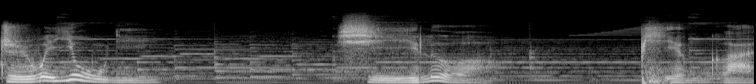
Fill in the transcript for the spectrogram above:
只为佑你喜乐平安。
